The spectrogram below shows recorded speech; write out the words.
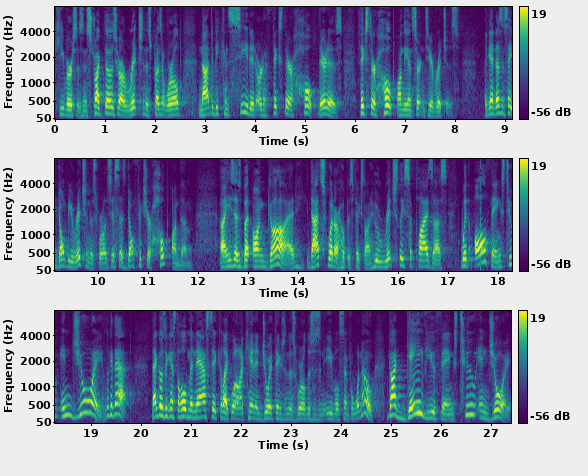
key verses. Instruct those who are rich in this present world not to be conceited or to fix their hope. There it is. Fix their hope on the uncertainty of riches. Again, it doesn't say don't be rich in this world. It just says don't fix your hope on them. Uh, he says, But on God, that's what our hope is fixed on, who richly supplies us with all things to enjoy. Look at that. That goes against the whole monastic, like, well, I can't enjoy things in this world. This is an evil, sinful. Well, no. God gave you things to enjoy.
